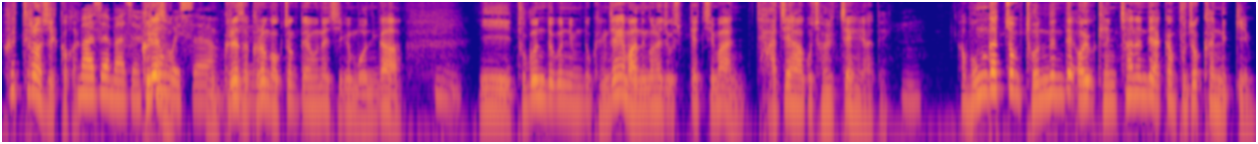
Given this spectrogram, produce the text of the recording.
흐트러질 것 같아. 맞아, 맞아. 그래서, 그런 거 있어요. 음, 그래서 음. 그런 걱정 때문에 지금 뭔가 음. 이 두근두근님도 굉장히 많은 걸 해주고 싶겠지만 자제하고 절제해야 돼. 음. 아, 뭔가 좀 줬는데 어 이거 괜찮은데 약간 부족한 느낌.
